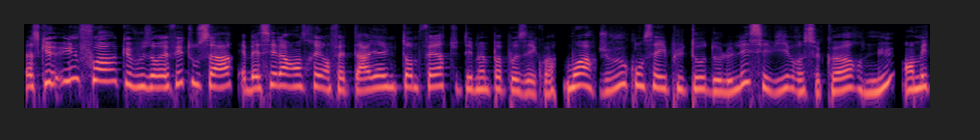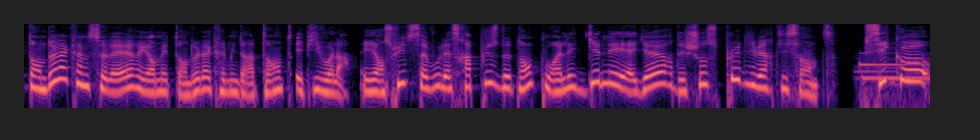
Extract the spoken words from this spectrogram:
parce que une fois que vous aurez fait tout ça, eh ben c'est la rentrée en fait. T'as rien eu le temps de faire, tu t'es même pas posé quoi. Moi, je vous conseille plutôt de le laisser vivre ce corps nu en mettant de la crème solaire et en mettant de la crème hydratante. Et puis voilà. Et ensuite, ça vous laissera plus de temps pour aller gainer ailleurs des choses plus divertissantes. Psycho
